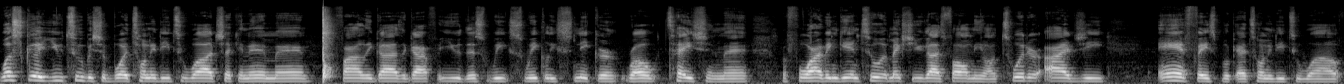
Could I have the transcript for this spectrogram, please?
What's good, YouTube? It's your boy Tony D2 Wild checking in, man. Finally, guys, I got for you this week's weekly sneaker rotation, man. Before I even get into it, make sure you guys follow me on Twitter, IG, and Facebook at Tony D2 Wild.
